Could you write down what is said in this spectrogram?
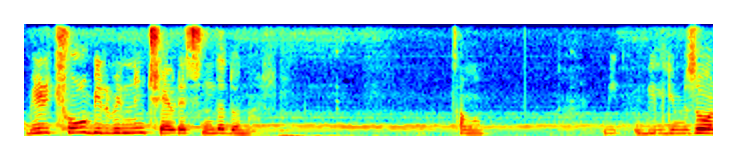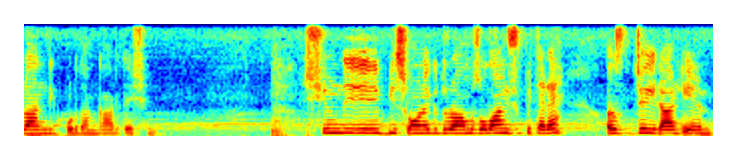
Birçoğu birbirinin çevresinde döner. Tamam. Bi- Bilgimizi öğrendik buradan kardeşim. Şimdi bir sonraki durağımız olan Jüpiter'e hızlıca ilerleyelim.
